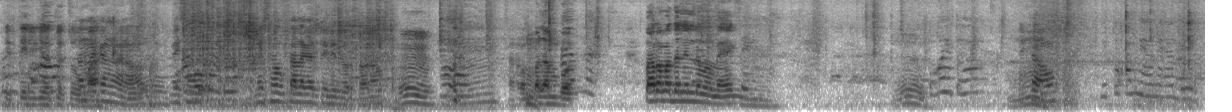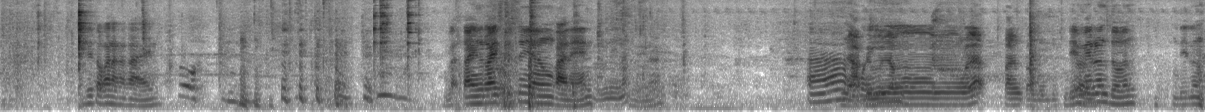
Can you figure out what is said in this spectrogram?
Titilyo to tuma. Talagang ano, may sahog, may sahog talagang tinidor to, no? Hmm. Pampalambot. Para madaling lumamig. Hmm. Buka ito. Ikaw, Dito kami, ano yan, dito ka nakakain? Oh. Wala tayong rice gusto niya yung kanin. Hindi na. Ah, mo okay. lang wala. Paano pa? Hindi, meron doon. Hindi lang.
